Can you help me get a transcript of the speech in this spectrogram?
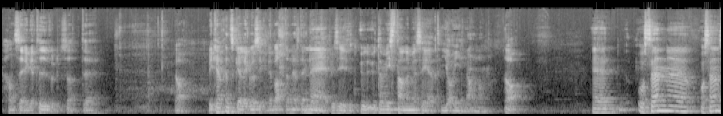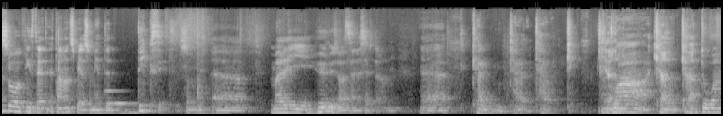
hans eget huvud. Så att, ja, vi kanske inte ska lägga oss i debatten helt enkelt. Nej, precis. Utan vi stannar med att säga att jag gillar honom. Ja, Eh, och, sen, och sen så finns det ett, ett annat spel som heter Dixit. Som eh, Marie, hur uttalas hennes efternamn? Eh, Car, car, car, Cardois, Car, Cardois.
